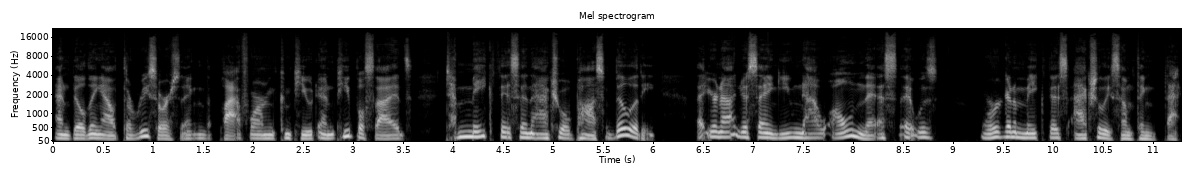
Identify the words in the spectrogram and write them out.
and building out the resourcing, the platform, compute, and people sides to make this an actual possibility. That you're not just saying you now own this. It was, we're going to make this actually something that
